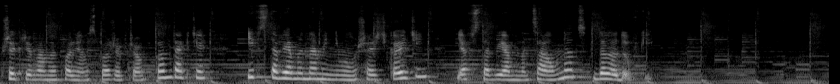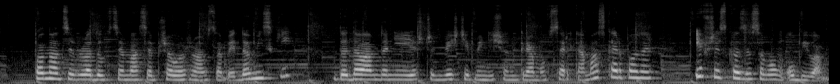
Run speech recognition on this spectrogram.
przykrywamy folią spożywczą w kontakcie i wstawiamy na minimum 6 godzin. Ja wstawiłam na całą noc do lodówki. Po nocy w lodówce masę przełożyłam sobie do miski, dodałam do niej jeszcze 250 g serka mascarpone i wszystko ze sobą ubiłam.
